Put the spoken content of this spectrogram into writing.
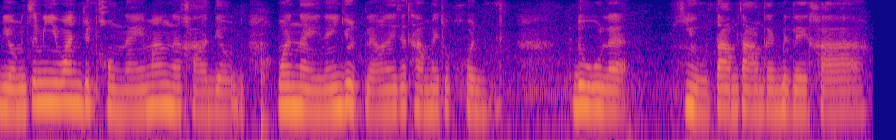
เดี๋ยวมันจะมีวันหยุดของไนท์มั่งนะคะ เดี๋ยววันไหนไนท์หยุดแล้วไนท์จะทำให้ทุกคนดูและหิวตามตามๆกันไปเลยค่ะ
